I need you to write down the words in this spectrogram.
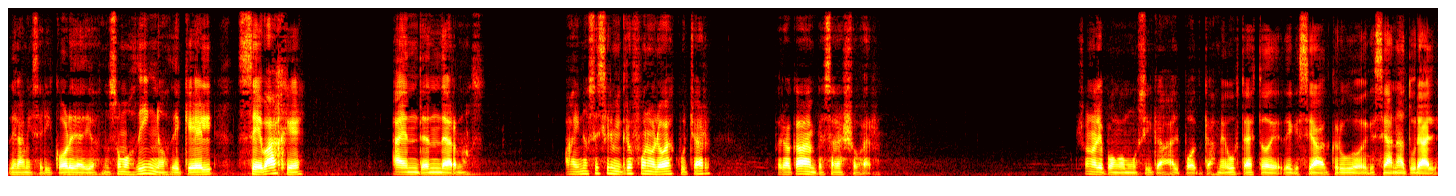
de la misericordia de Dios, no somos dignos de que Él se baje a entendernos. Ay, no sé si el micrófono lo va a escuchar, pero acaba de empezar a llover. Yo no le pongo música al podcast, me gusta esto de, que sea crudo, de que sea natural.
